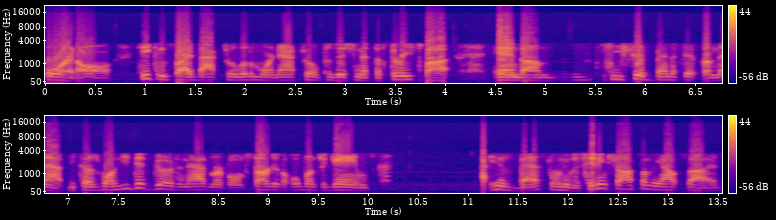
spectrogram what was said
four at all. He can slide back to a little more natural position at the three spot, and um, he should benefit from that because while he did good and admirable and started a whole bunch of games at his best when he was hitting shots on the outside,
